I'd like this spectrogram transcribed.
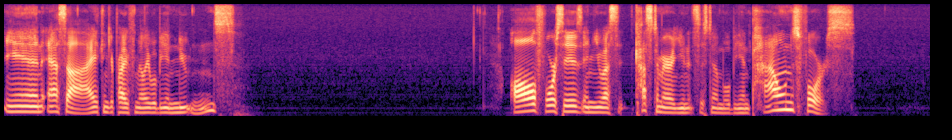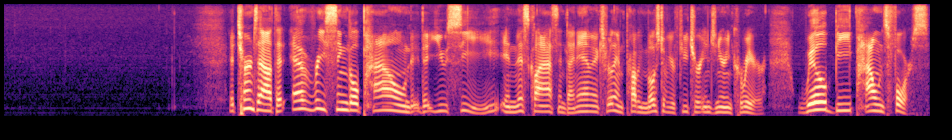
in SI, I think you're probably familiar, will be in newtons. All forces in US customary unit system will be in pounds force. It turns out that every single pound that you see in this class in dynamics, really in probably most of your future engineering career, will be pounds force.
